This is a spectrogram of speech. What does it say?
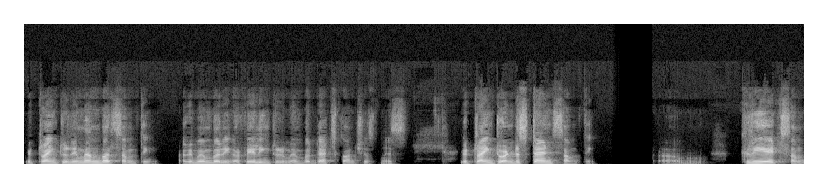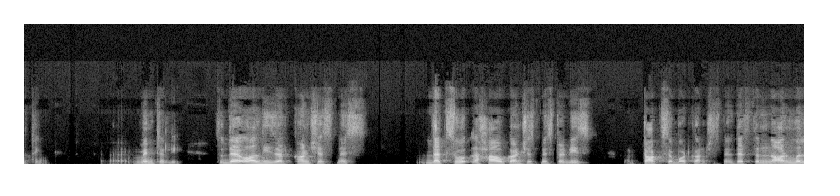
You're trying to remember something remembering or failing to remember that's consciousness. You're trying to understand something um, create something uh, mentally so there all these are consciousness that's how consciousness studies talks about consciousness that's the normal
